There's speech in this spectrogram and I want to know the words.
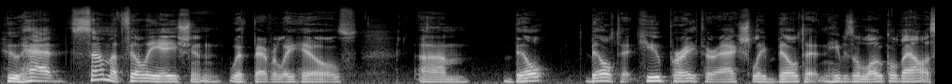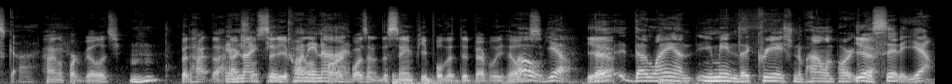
who had some affiliation with Beverly Hills, um, built built it. Hugh Prather actually built it, and he was a local Dallas guy. Highland Park Village. Mm-hmm. But hi, the In actual city of Highland Park wasn't the same people that did Beverly Hills. Oh yeah, Yeah. The, the land. You mean the creation of Highland Park, Yeah. the city? Yeah,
